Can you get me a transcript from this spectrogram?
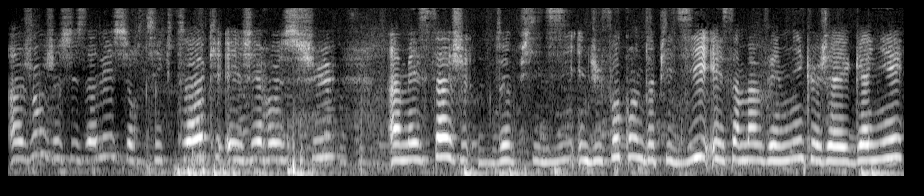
Un jour je suis allée sur TikTok et j'ai reçu un message de Pidi, du faux compte de Pidi et ça m'avait mis que j'avais gagné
